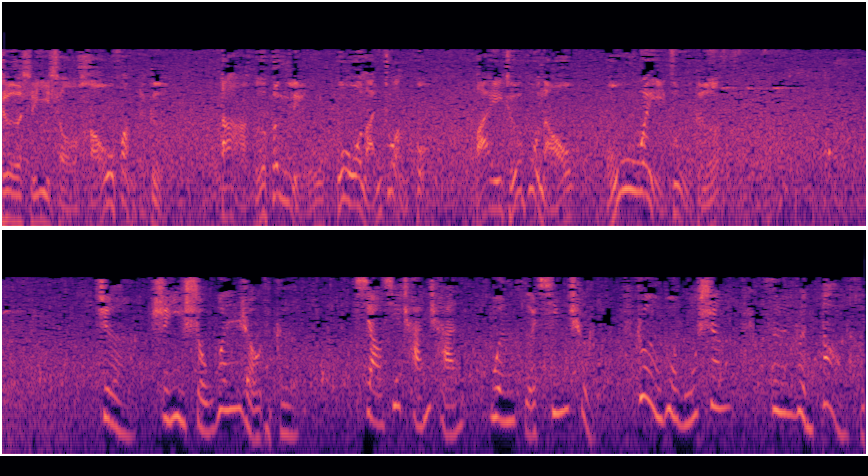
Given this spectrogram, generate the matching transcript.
这是一首豪放的歌，大河奔流，波澜壮阔，百折不挠，不畏阻隔。这是一首温柔的歌，小溪潺潺，温和清澈，润物无声，滋润稻禾。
